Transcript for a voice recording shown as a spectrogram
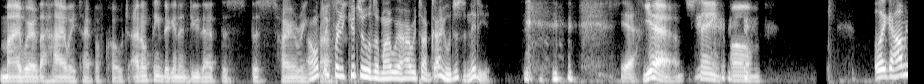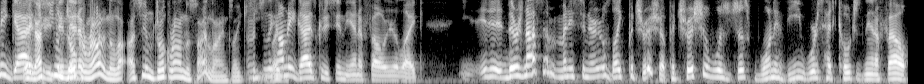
my way or the highway type of coach. I don't think they're gonna do that this this hiring. I don't think. Freddie Kitchens was a my way or highway type guy. He was just an idiot. Yeah, Yeah, I'm just saying. Um, like how many guys? Like, I could you seen say him joke NFL around in the. lo- I see him joke around the sidelines. Like, he, like, like, how many guys could you see in the NFL where you're like, it, it- there's not so many scenarios like Patricia. Patricia was just one of the worst head coaches in the NFL,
